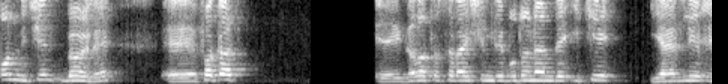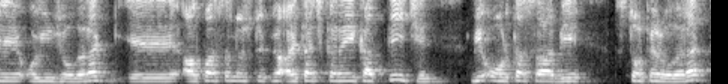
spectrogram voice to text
Onun için böyle. E, fakat e, Galatasaray şimdi bu dönemde iki yerli e, oyuncu olarak e, Alparslan Öztürk ve Aytaç Kara'yı kattığı için bir orta saha bir stoper olarak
